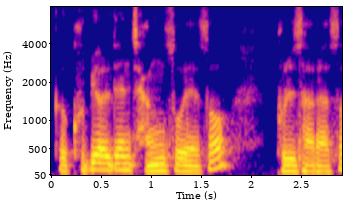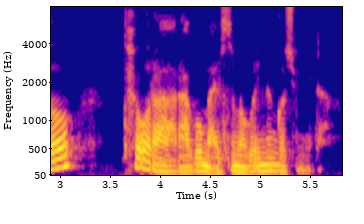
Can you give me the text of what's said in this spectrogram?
그 구별된 장소에서 불살아서 태워라 라고 말씀하고 있는 것입니다.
